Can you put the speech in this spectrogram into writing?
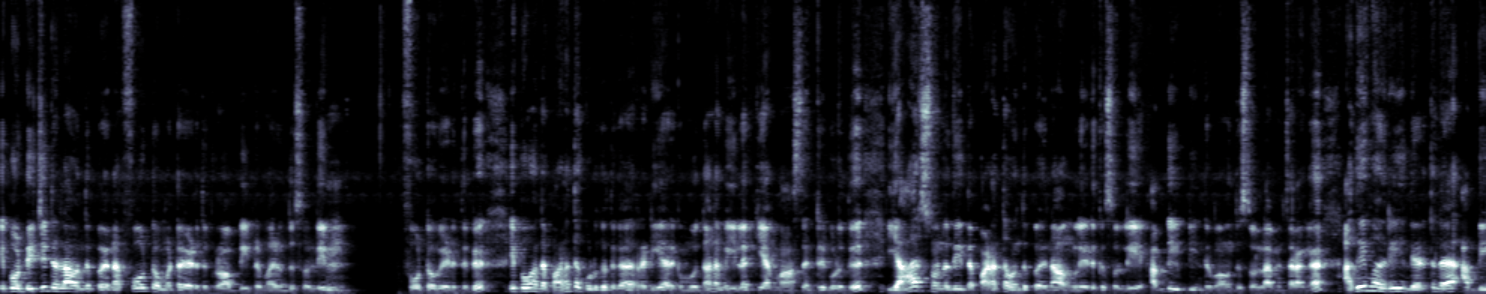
இப்போ டிஜிட்டலாக வந்து இப்போ என்ன ஃபோட்டோ மட்டும் எடுத்துக்கிறோம் அப்படின்ற மாதிரி வந்து சொல்லி ஃபோட்டோவை எடுத்துட்டு இப்போது அந்த பணத்தை கொடுக்கறதுக்காக ரெடியாக இருக்கும்போது தான் நம்ம இலக்கியா மாஸ் என்ட்ரி கொடுத்து யார் சொன்னது இந்த பணத்தை வந்து இப்போ என்ன அவங்களை எடுக்க சொல்லி அப்படி இப்படின்றமா வந்து சொல்ல ஆரம்பிச்சுறாங்க அதே மாதிரி இந்த இடத்துல அப்படி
